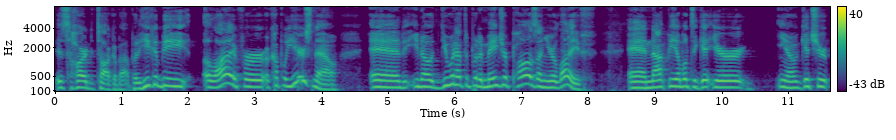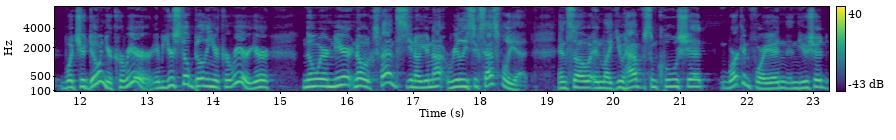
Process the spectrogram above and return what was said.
it's hard to talk about, but he could be alive for a couple years now, and you know, you would have to put a major pause on your life, and not be able to get your, you know, get your what you're doing, your career. I mean, you're still building your career. You're nowhere near no expense you know you're not really successful yet and so and like you have some cool shit working for you and, and you should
